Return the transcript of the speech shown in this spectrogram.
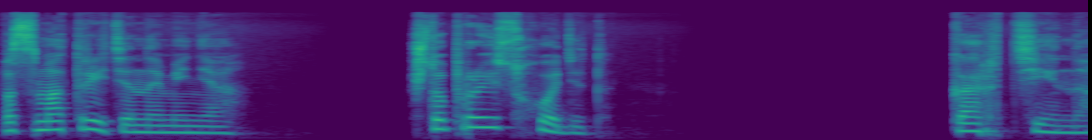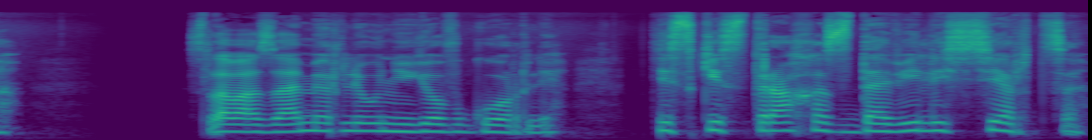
посмотрите на меня. Что происходит?» «Картина». Слова замерли у нее в горле. Тиски страха сдавили сердце.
